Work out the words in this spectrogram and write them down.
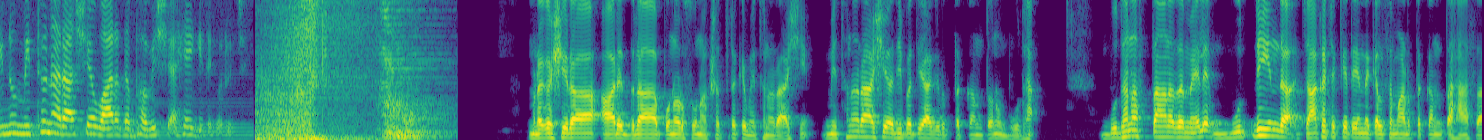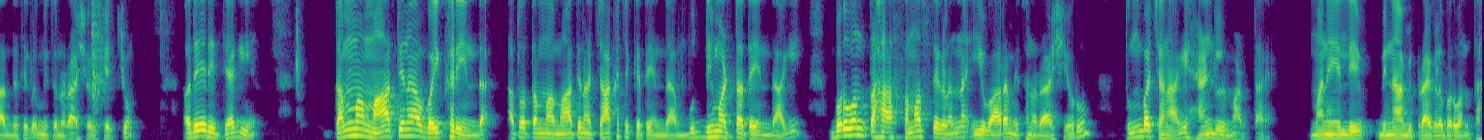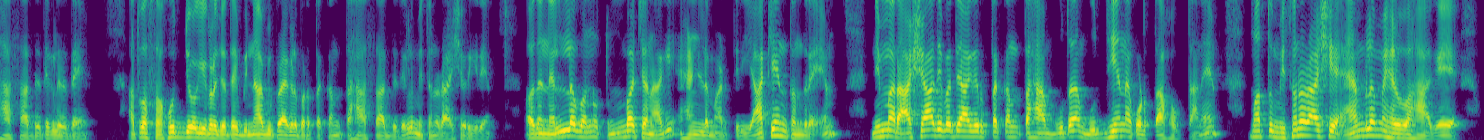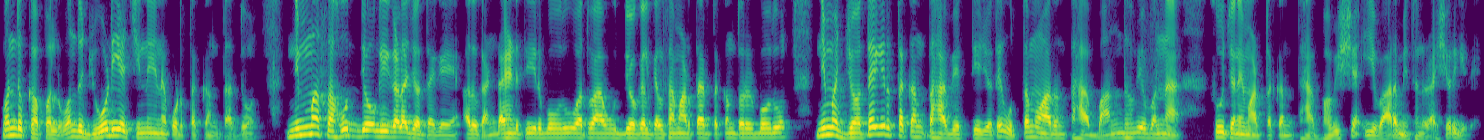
ಇನ್ನು ಮಿಥುನ ರಾಶಿಯ ವಾರದ ಭವಿಷ್ಯ ಹೇಗಿದೆ ಗುರುಜಿ? ಮೃಗಶಿರ, ಆರಿದ್ರ, ಪುನರ್ಸು ನಕ್ಷತ್ರಕ್ಕೆ ಮಿಥುನ ರಾಶಿ. ಮಿಥುನ ರಾಶಿ ಅಧಿಪತಿಯಾಗಿರತಕ್ಕಂಥನು ಬುಧ. ಬುಧನ ಸ್ಥಾನದ ಮೇಲೆ ಬುದ್ಧಿಯಿಂದ ಚಾಕಚಕ್ಯತೆಯಿಂದ ಕೆಲಸ ಮಾಡತಕ್ಕಂತಹ ಸಾಧ್ಯತೆಗಳು ಮಿಥುನ ರಾಶಿಯವರಿಗೆ ಹೆಚ್ಚು. ಅದೇ ರೀತಿಯಾಗಿ ತಮ್ಮ ಮಾತಿನ ವೈಖರಿಯಿಂದ ಅಥವಾ ತಮ್ಮ ಮಾತಿನ ಚಾಕಚಕ್ಯತೆಯಿಂದ, ಬುದ್ಧಿಮಟ್ಟತೆಯಿಂದಾಗಿ ಬರುವಂತಹ ಸಮಸ್ಯೆಗಳನ್ನು ಈ ವಾರ ಮಿಥುನ ರಾಶಿಯವರು ತುಂಬ ಚೆನ್ನಾಗಿ ಹ್ಯಾಂಡಲ್ ಮಾಡ್ತಾರೆ. ಮನೆಯಲ್ಲಿ ಭಿನ್ನಾಭಿಪ್ರಾಯಗಳು ಬರುವಂತಹ ಸಾಧ್ಯತೆಗಳಿದೆ. ಅಥವಾ ಸಹೋದ್ಯೋಗಿಗಳ ಜೊತೆ ಭಿನ್ನಾಭಿಪ್ರಾಯಗಳು ಬರತಕ್ಕಂತಹ ಸಾಧ್ಯತೆಗಳು ಮಿಥುನ ರಾಶಿಯವರಿಗಿದೆ. ಅದನ್ನೆಲ್ಲವನ್ನು ತುಂಬ ಚೆನ್ನಾಗಿ ಹ್ಯಾಂಡಲ್ ಮಾಡ್ತೀರಿ. ಯಾಕೆ ಅಂತಂದರೆ, ನಿಮ್ಮ ರಾಶಾಧಿಪತಿ ಆಗಿರ್ತಕ್ಕಂತಹ ಬುಧ ಬುದ್ಧಿಯನ್ನು ಕೊಡ್ತಾ ಹೋಗ್ತಾನೆ ಮತ್ತು ಮಿಥುನ ರಾಶಿಯ ಆಂಬ್ಲಮ್ ಹೇಳುವ ಹಾಗೆ ಒಂದು ಕಪಲ್ ಒಂದು ಜೋಡಿಯ ಚಿಹ್ನೆಯನ್ನು ಕೊಡ್ತಕ್ಕಂಥದ್ದು. ನಿಮ್ಮ ಸಹೋದ್ಯೋಗಿಗಳ ಜೊತೆಗೆ, ಅದು ಗಂಡ ಹೆಂಡತಿ ಇರ್ಬೋದು ಅಥವಾ ಉದ್ಯೋಗದಲ್ಲಿ ಕೆಲಸ ಮಾಡ್ತಾ ಇರ್ತಕ್ಕಂಥವ್ರು ಇರ್ಬೋದು, ನಿಮ್ಮ ಜೊತೆಗಿರ್ತಕ್ಕಂತಹ ವ್ಯಕ್ತಿಯ ಜೊತೆ ಉತ್ತಮವಾದಂತಹ ಬಾಂಧವ್ಯವನ್ನು ಸೂಚನೆ ಮಾಡ್ತಕ್ಕಂತಹ ಭವಿಷ್ಯ ಈ ವಾರ ಮಿಥುನ ರಾಶಿಯವರಿಗಿದೆ.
